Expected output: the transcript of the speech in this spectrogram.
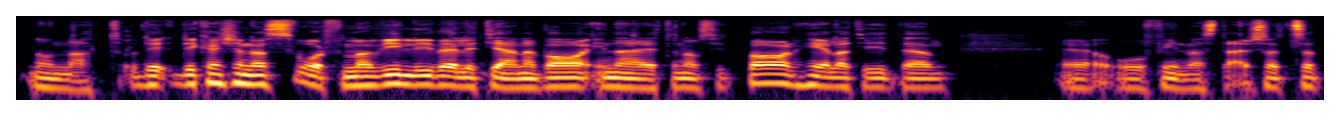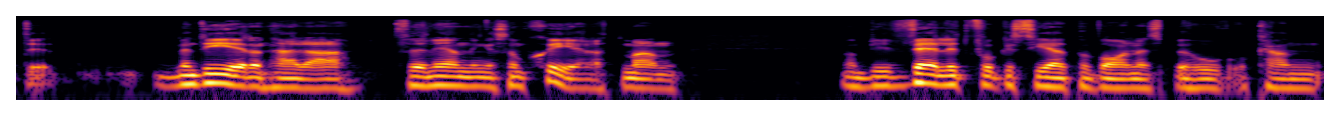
någon natt. Och det, det, kan kännas svårt för man vill ju väldigt gärna vara i närheten av sitt barn hela tiden eh, och finnas där. Så så att, men det är den här förändringen som sker, att man, man blir väldigt fokuserad på barnets behov och kan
